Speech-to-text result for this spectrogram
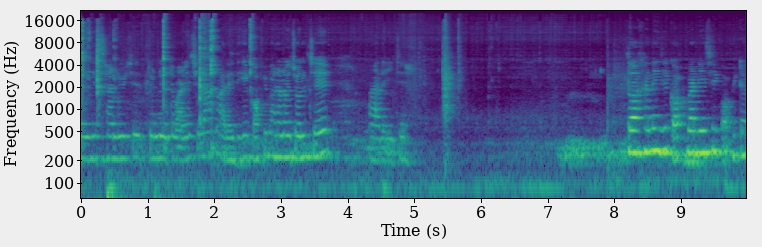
এই যে স্যান্ডউইচের জন্য এটা বানিয়েছিলাম, আর এইদিকে কফি বানানো চলছে। আর এই যে তো এখানে এই যে কফি বানিয়েছি, কফিটা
